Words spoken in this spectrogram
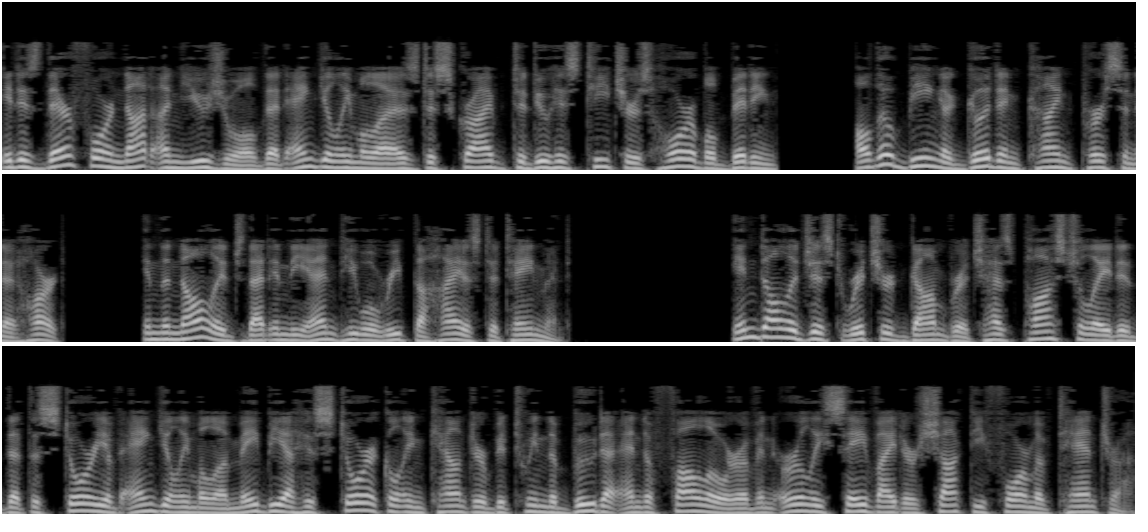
It is therefore not unusual that Angulimala is described to do his teacher's horrible bidding—although being a good and kind person at heart—in the knowledge that in the end he will reap the highest attainment. Indologist Richard Gombrich has postulated that the story of Angulimala may be a historical encounter between the Buddha and a follower of an early Saivite or Shakti form of Tantra.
